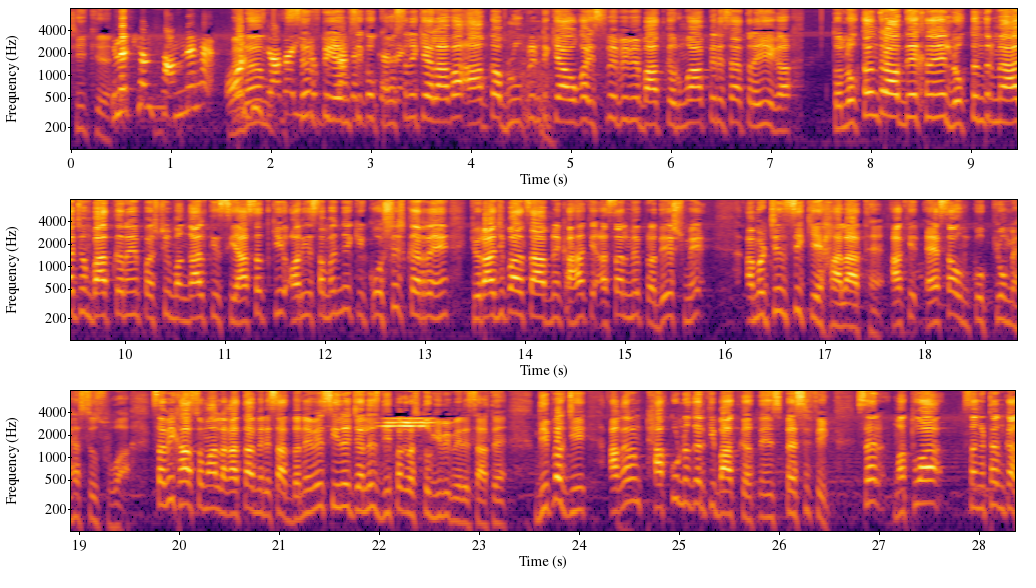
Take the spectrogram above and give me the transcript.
ठीक है। इलेक्शन सामने है और भी ज़्यादा सिर्फ़ टीएमसी को कोसने के अलावा आपका ब्लूप्रिंट क्या होगा इस पे भी मैं बात करूँगा। आप मेरे साथ रहिएगा। तो लोकतंत्र आप देख रहे हैं लोकतंत्र में आज हम बात कर रहे हैं पश्चिम बंगाल की सियासत की और ये समझने की कोशिश कर रहे हैं कि राज्यपाल साहब ने कहा कि असल में प्रदेश में इमरजेंसी के हालात हैं। आखिर ऐसा उनको क्यों महसूस हुआ? सभी खास सामान लगातार मेरे साथ बने हुए सीनियर जर्नलिस्ट दीपक रस्तोगी भी मेरे साथ हैं। दीपक जी अगर हम ठाकुर नगर की बात करते हैं स्पेसिफिक सर मथुआ संगठन का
